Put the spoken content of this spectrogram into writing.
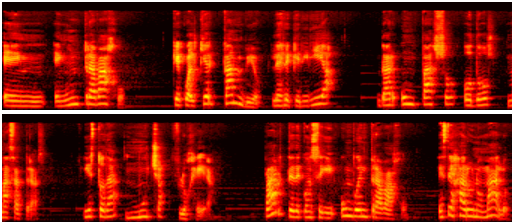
en un trabajo que cualquier cambio les requeriría dar un paso o dos más atrás. Y esto da mucha flojera. Parte de conseguir un buen trabajo es dejar uno malo,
